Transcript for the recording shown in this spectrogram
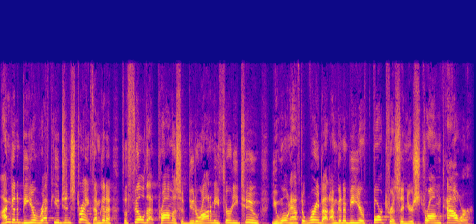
I'm going to be your refuge and strength. I'm going to fulfill that promise of Deuteronomy 32. You won't have to worry about. It. I'm going to be your fortress and your strong tower.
